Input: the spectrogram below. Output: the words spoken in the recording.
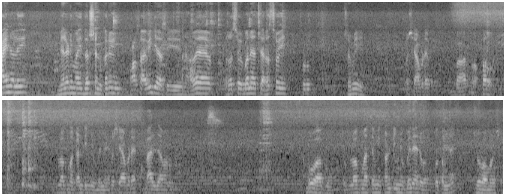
ફાઇનલી મેલેડીમાં એ દર્શન કરી પાછા આવી ગયા છીએ. અને હવે રસોઈ બને છે. રસોઈ થોડુંક જમી પછી આપણે બહારમાં ફરો બ્લોગમાં કન્ટિન્યુ બને. પછી આપણે બહાર જવાનું. બહુ આઘું તો બ્લોગમાં તમે કન્ટિન્યુ બને રહો તો તમને જોવા મળશે.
